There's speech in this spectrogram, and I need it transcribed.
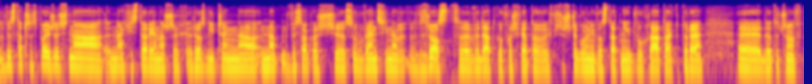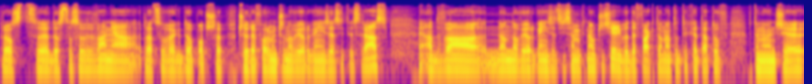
wystarczy spojrzeć na, na historię naszych rozliczeń, na, na wysokość subwencji, na wzrost wydatków oświatowych, szczególnie w ostatnich dwóch latach, które e, dotyczą wprost dostosowywania placówek do potrzeb czy reformy, czy nowej organizacji. To jest raz, a dwa, no, nowej organizacji samych nauczycieli, bo de facto na to tych etatów w tym momencie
